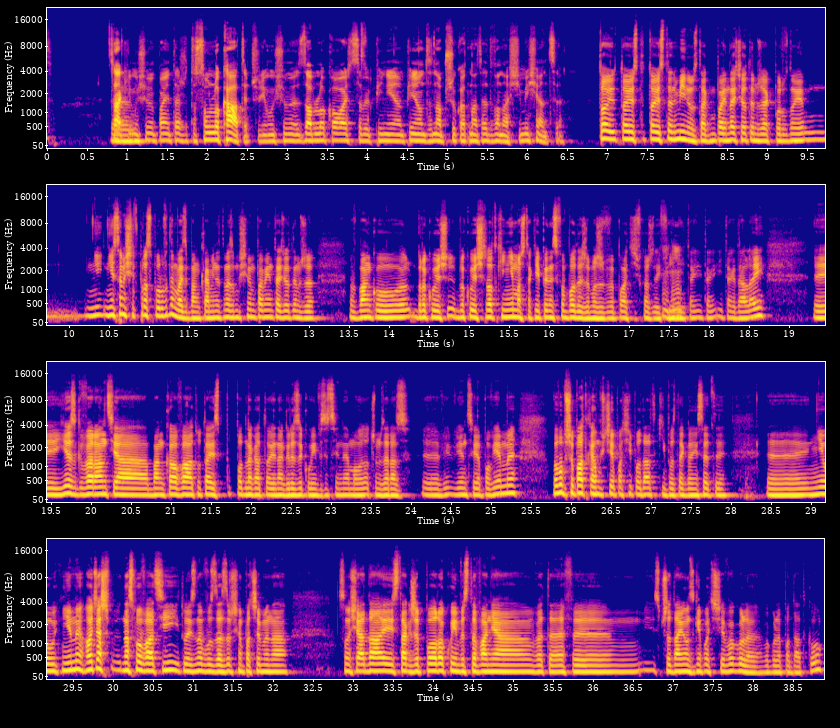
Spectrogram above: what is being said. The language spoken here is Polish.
Tak, i musimy pamiętać, że to są lokaty, czyli musimy zablokować sobie pieniądze na przykład na te 12 miesięcy. To, to, jest, to jest ten minus, tak? Pamiętajcie o tym, że jak porównujemy, nie, nie chcemy się wprost porównywać z bankami, natomiast musimy pamiętać o tym, że w banku blokujesz, blokujesz środki, nie masz takiej pełnej swobody, że możesz wypłacić w każdej chwili Mhm. i, tak, i, tak, i tak dalej. Y, Jest gwarancja bankowa, tutaj podlega to jednak ryzyku inwestycyjnemu, o czym zaraz y, więcej opowiemy. W obu przypadkach musicie płacić podatki, bo tego niestety y, nie unikniemy. Chociaż na Słowacji, i tutaj znowu z zazdrością patrzymy na sąsiada, jest tak, że po roku inwestowania w ETF sprzedając nie płacicie w ogóle, w ogóle podatku.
